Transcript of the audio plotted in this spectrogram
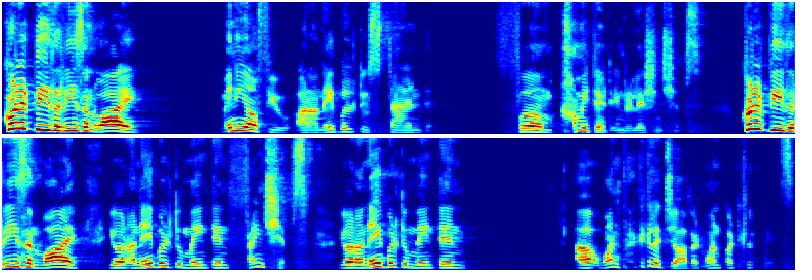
Could it be the reason why many of you are unable to stand firm, committed in relationships? Could it be the reason why you are unable to maintain friendships? You are unable to maintain uh, one particular job at one particular place?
